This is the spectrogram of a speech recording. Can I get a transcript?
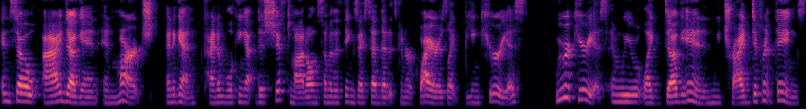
And so I dug in in March. And again, kind of looking at this shift model and some of the things I said that it's going to require is like being curious. We were curious and we like dug in and we tried different things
